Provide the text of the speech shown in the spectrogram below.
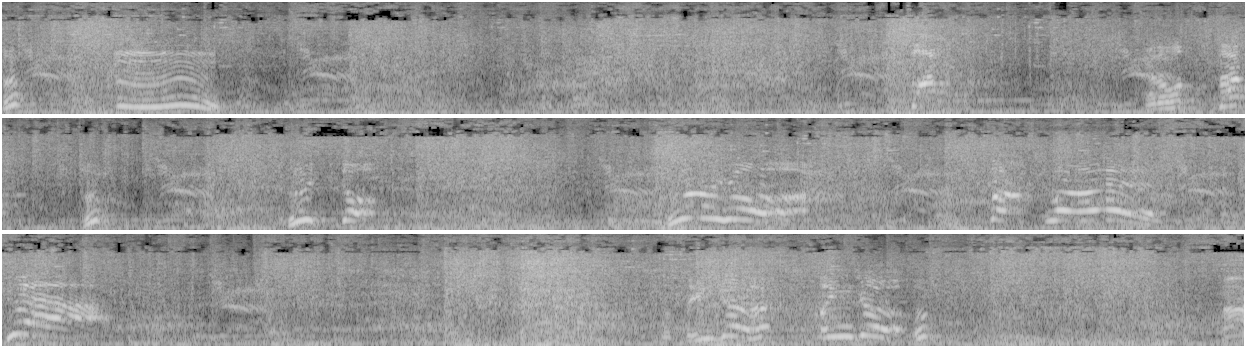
ปึ๊บอืมซับกระโดดซับปึ๊บเฮ้ยจ้ะเฮ้ยจ้ะซับเลยย่าสติงเกอร์ฮะสติงเกอร์ปึ๊บมา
